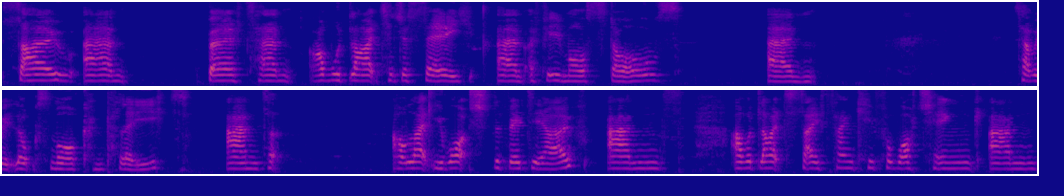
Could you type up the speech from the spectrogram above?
so um, but um, I would like to just see um, a few more stalls um, so it looks more complete. And I'll let you watch the video and I would like to say thank you for watching and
